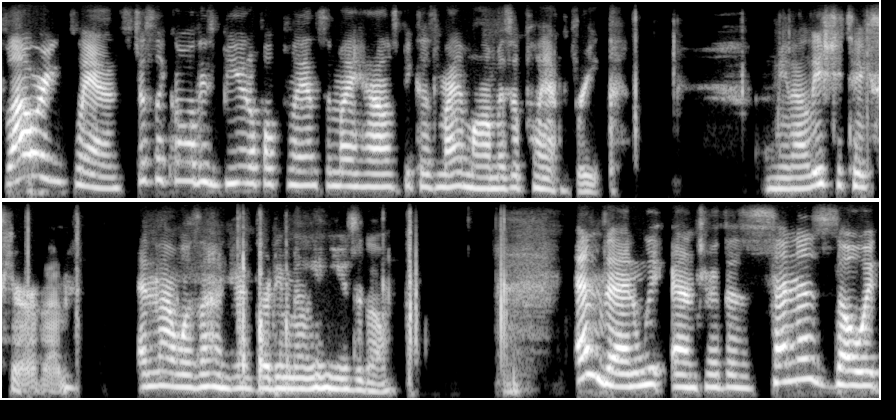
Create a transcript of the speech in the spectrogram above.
flowering plants, just like all these beautiful plants in my house because my mom is a plant freak. I mean, at least she takes care of them. And that was 130 million years ago. And then we enter the Cenozoic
